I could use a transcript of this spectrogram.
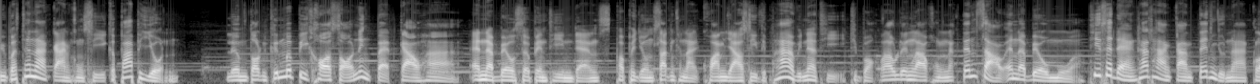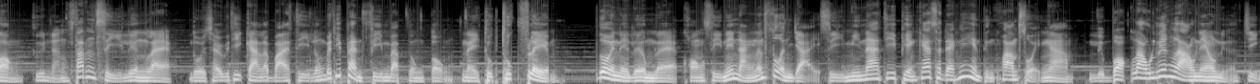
วิวัฒนาการของสีกับภาพยนตร์ เริ่มต้นขึ้นเมื่อปีคศ 1895 Annabelle Serpentine Dance ภาพยนตร์สั้นขนาดความยาว 45 วินาที ที่บอกเล่าเรื่องราวของนักเต้นสาว Annabelle Moore ที่แสดงท่าทางการเต้นอยู่หน้ากล้อง คือหนังสั้นสีเรื่องแรก โดยใช้วิธีการระบายสีลงไปที่แผ่นฟิล์มแบบตรงๆ ในทุกๆ เฟรม โดยในเริ่มแรกของสีในหนังนั้นส่วนใหญ่สีมีหน้าที่เพียงแค่แสดงให้เห็นถึงความสวยงาม หรือบอกเล่าเรื่องราวแนวเหนือจริง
